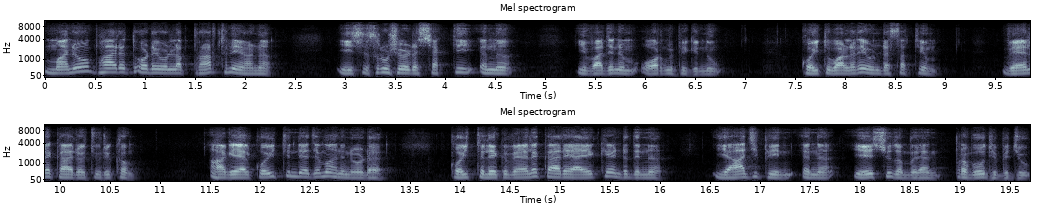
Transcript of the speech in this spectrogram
മനോഭാരത്തോടെയുള്ള പ്രാർത്ഥനയാണ് ഈ ശുശ്രൂഷയുടെ ശക്തി എന്ന് ഈ വചനം ഓർമ്മിപ്പിക്കുന്നു. കൊയ്ത്ത് വളരെയുണ്ട് സത്യം. വേലക്കാരോ ചുരുക്കം. ആകയാൽ കൊയ്ത്തിന്റെ യജമാനനോട് കൊയ്ത്തിലേക്ക് വേലക്കാരെ അയക്കേണ്ടതിന് യാചിപ്പീൻ എന്ന് യേശു തമ്പുരാൻ പ്രബോധിപ്പിച്ചു.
